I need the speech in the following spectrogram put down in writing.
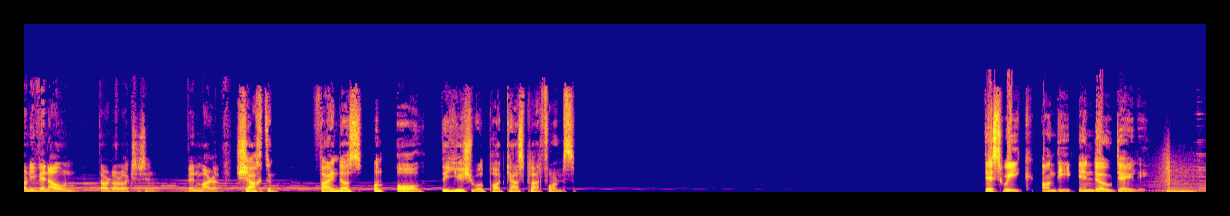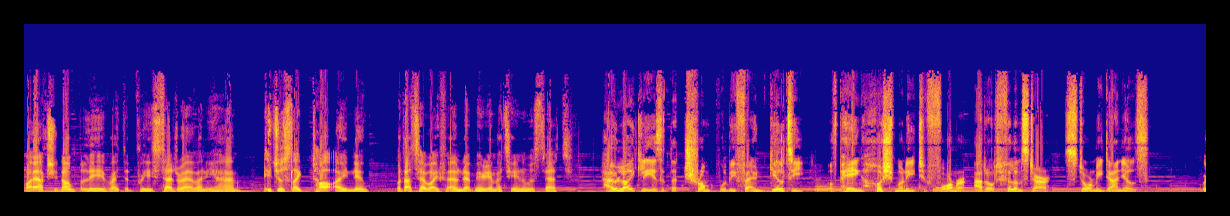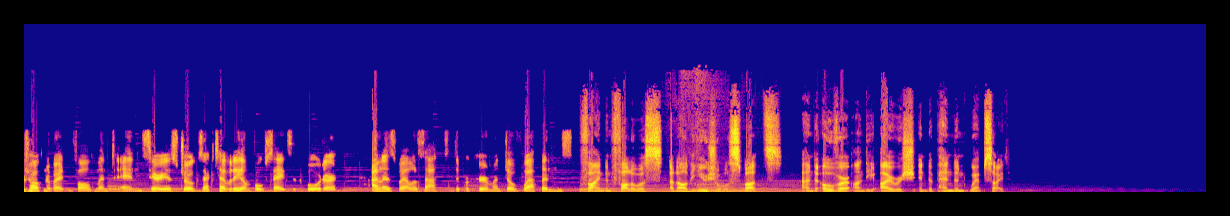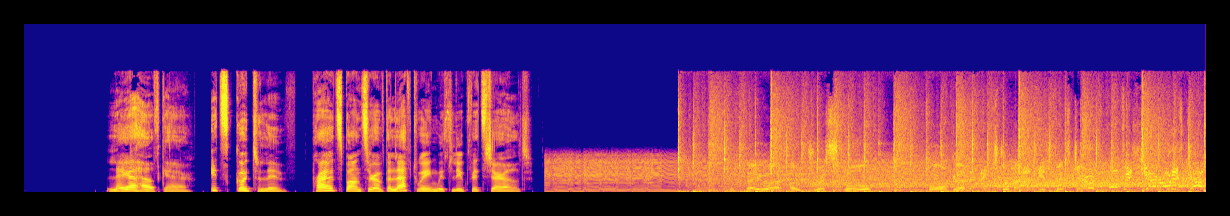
Ná ní bhín ann dardarach se sin, bhín marmh. Seachtain. Find us on all the usual podcast platforms. This week on the Indo Daily. I actually don't believe right that priest said or have any harm. He just like thought I knew. But that's how I found out Miriam Martina was dead. How likely is it that Trump will be found guilty of paying hush money to former adult film star Stormy Daniels? We're talking about involvement in serious drugs activity on both sides of the border, and as well as that, the procurement of weapons. Find and follow us at all the usual spots and over on the Irish Independent website. Laya Healthcare. It's good to live. Proud sponsor of The Left Wing with Luke Fitzgerald. Thawa, O'Driscoll, Morgan, extra man is Fitzgerald. Oh, Fitzgerald is cutting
